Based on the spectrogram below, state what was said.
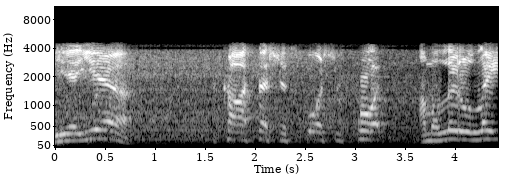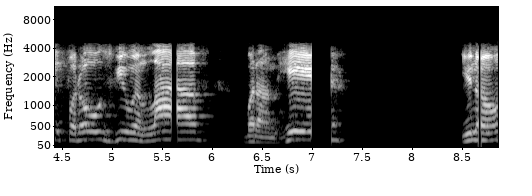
Yeah, yeah. The Car Session Sports Report. I'm a little late for those viewing live, but I'm here. You know,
